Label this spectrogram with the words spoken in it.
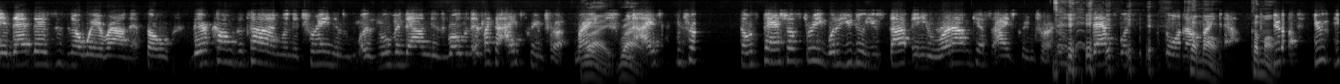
and that there's just no way around it. So there comes a time when the train is is moving down, is rolling. It's like the ice cream truck, right? Right, right. When the ice cream truck comes past your street, what do you do? You stop and you run out and catch the ice cream truck. That's what's going on, Come on right now. Come on. You, you, you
